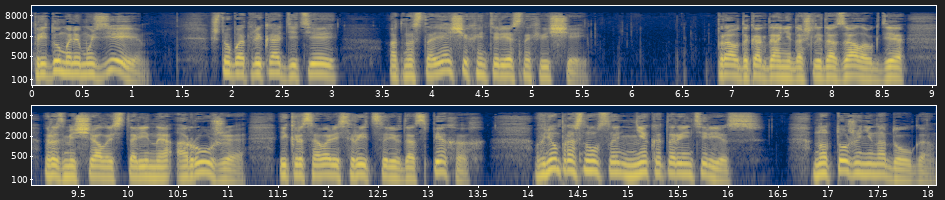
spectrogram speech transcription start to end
придумали музеи, чтобы отвлекать детей от настоящих интересных вещей. Правда, когда они дошли до залов, где размещалось старинное оружие и красовались рыцари в доспехах, в нем проснулся некоторый интерес, но тоже ненадолго.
